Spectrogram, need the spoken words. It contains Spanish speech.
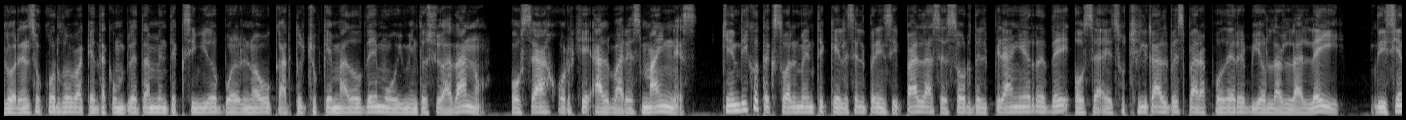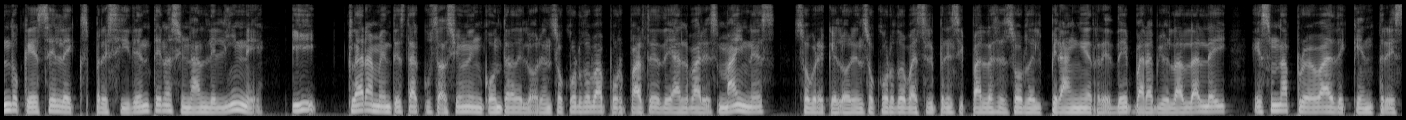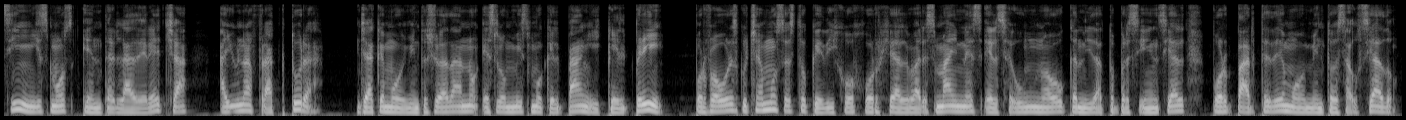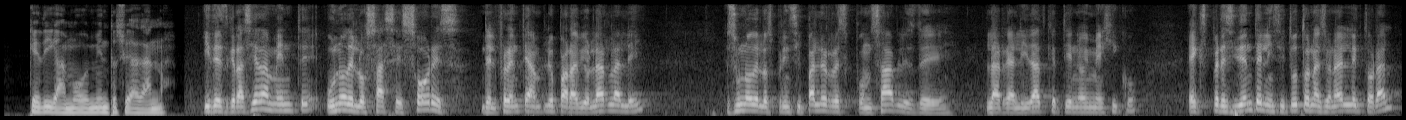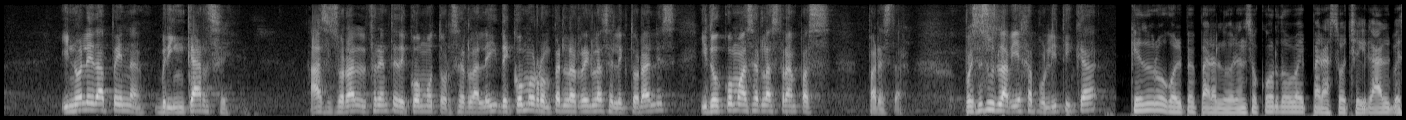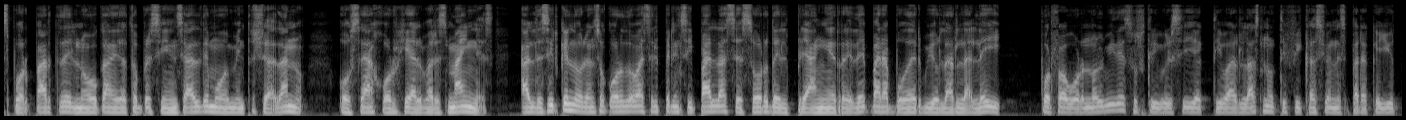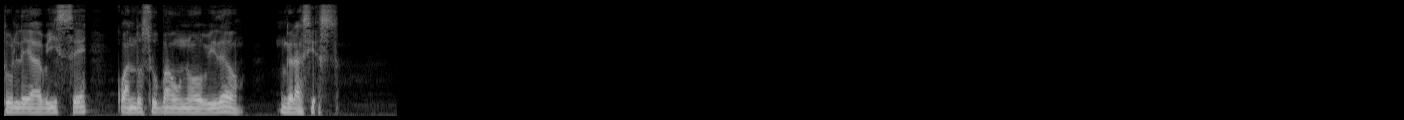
Lorenzo Córdoba queda completamente exhibido por el nuevo cartucho quemado de Movimiento Ciudadano, o sea, Jorge Álvarez Maínez, quien dijo textualmente que él es el principal asesor del plan RD, o sea, Xochil Gálvez, para poder violar la ley, diciendo que es el expresidente nacional del INE. Y claramente esta acusación en contra de Lorenzo Córdoba por parte de Álvarez Maínez sobre que Lorenzo Córdoba es el principal asesor del PRAN RD para violar la ley es una prueba de que entre sí mismos, entre la derecha, hay una fractura, ya que Movimiento Ciudadano es lo mismo que el PAN y que el PRI. Por favor, escuchemos esto que dijo Jorge Álvarez Maínez, el segundo nuevo candidato presidencial por parte de Movimiento Desahuciado, que diga Movimiento Ciudadano. Y desgraciadamente, uno de los asesores del Frente Amplio para violar la ley es uno de los principales responsables de la realidad que tiene hoy México, expresidente del Instituto Nacional Electoral, y no le da pena brincarse asesorar al frente de cómo torcer la ley, de cómo romper las reglas electorales y de cómo hacer las trampas para estar. Pues eso es la vieja política. Qué duro golpe para Lorenzo Córdoba y para Xochitl Gálvez por parte del nuevo candidato presidencial de Movimiento Ciudadano, o sea, Jorge Álvarez Maínez, al decir que Lorenzo Córdoba es el principal asesor del PRIAN RD para poder violar la ley por favor, no olvides suscribirse y activar las notificaciones para que YouTube le avise cuando suba un nuevo video. Gracias.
